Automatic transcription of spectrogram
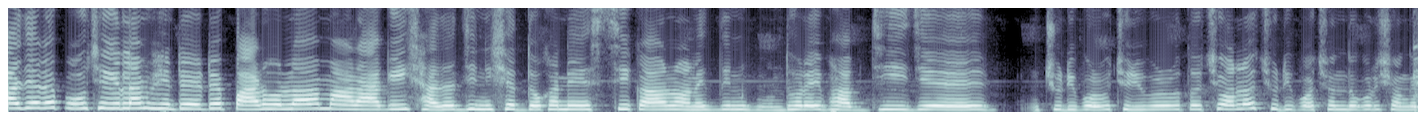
বাজারে পৌঁছে গেলাম, হেঁটে হেঁটে পার হলাম। আর আগেই সাজার জিনিসের দোকানে এসেছি, কারণ অনেক দিন ধরেই ভাবছি যে চুড়ি পরবো চুড়ি পরবো তো চলো চুড়ি পছন্দ করি সঙ্গে।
